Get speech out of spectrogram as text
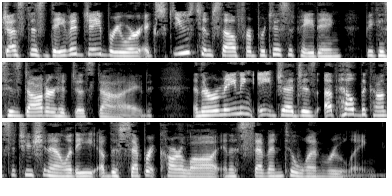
Justice David J. Brewer excused himself from participating because his daughter had just died, and the remaining eight judges upheld the constitutionality of the separate car law in a seven to one ruling.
